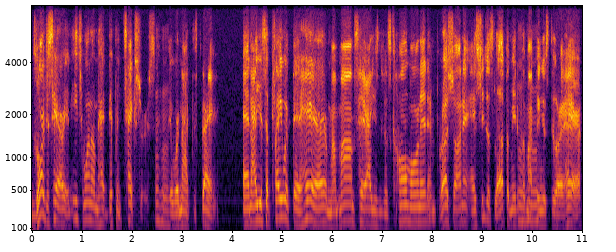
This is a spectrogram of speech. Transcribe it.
gorgeous hair, and each one of them had different textures. Mhm. They were not the same. And I used to play with their hair. My mom's hair, I used to just comb on it and brush on it, and she just loved for me to put my Mhm. fingers through her hair.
